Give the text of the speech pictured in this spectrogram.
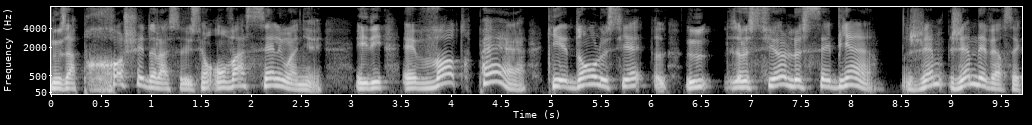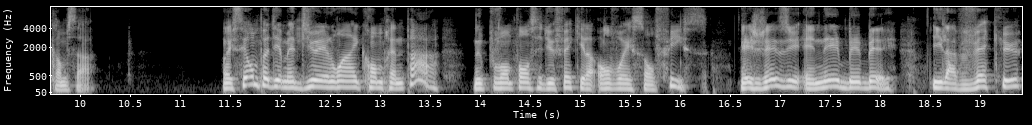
nous approcher de la solution, on va s'éloigner. Il dit, et votre Père qui est dans le ciel, le, ciel le sait bien. J'aime, j'aime des versets comme ça. Oui, si on peut dire, mais Dieu est loin, ils comprennent pas, nous pouvons penser du fait qu'il a envoyé son Fils et Jésus est né bébé. Il a vécu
